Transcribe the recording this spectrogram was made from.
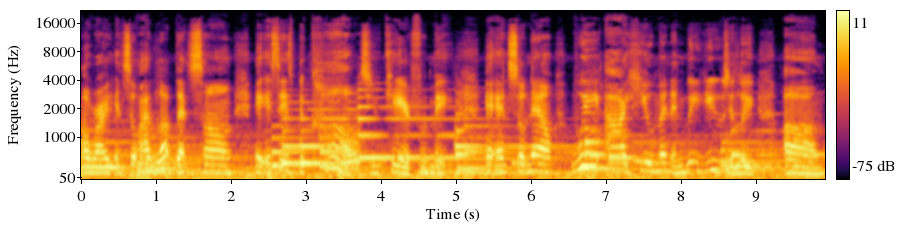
All right. And so I love that song. It says, Because you cared for me. And so now we are human and we usually um,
